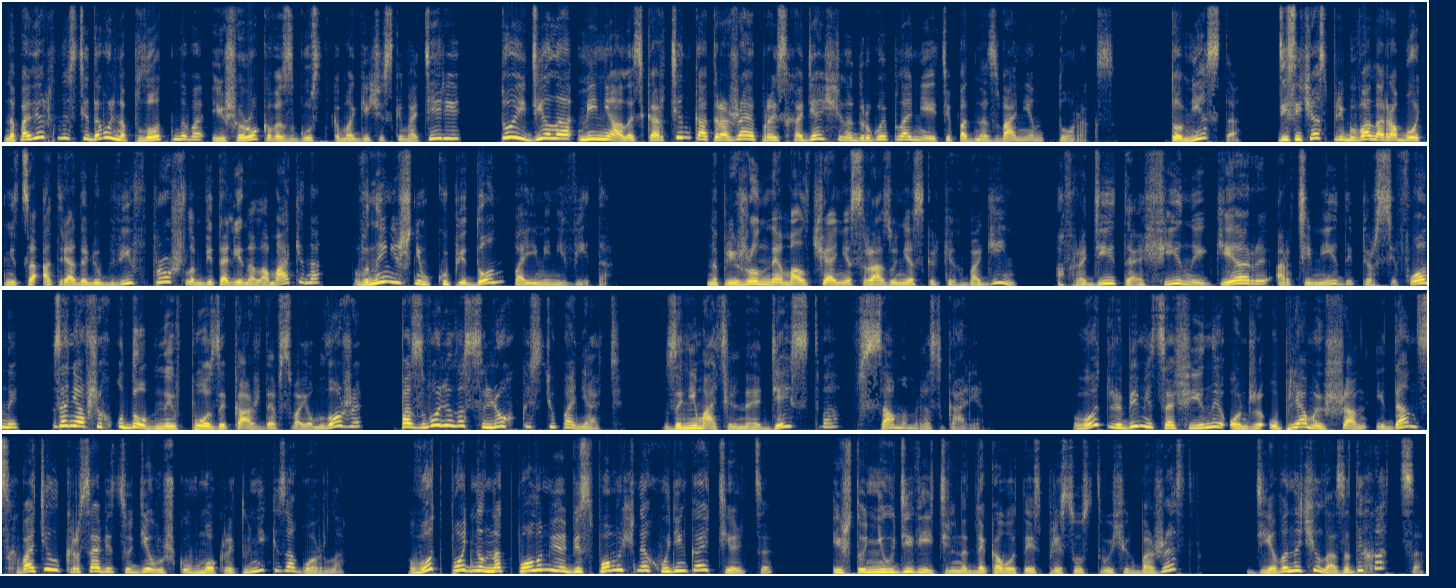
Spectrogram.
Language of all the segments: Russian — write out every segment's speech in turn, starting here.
На поверхности довольно плотного и широкого сгустка магической материи то и дело менялась картинка, отражая происходящее на другой планете под названием Торакс. То место, где сейчас пребывала работница отряда любви, в прошлом Виталина Ломакина, в нынешнем Купидон по имени Вита. Напряженное молчание сразу нескольких богинь Афродиты, Афины, Геры, Артемиды, Персифоны, занявших удобные позы каждая в своем ложе, позволило с легкостью понять занимательное действо в самом разгаре. Вот любимец Афины, он же упрямый Шан и Дан, схватил красавицу-девушку в мокрой тунике за горло. Вот поднял над полом ее беспомощное худенькое тельце. И что неудивительно для кого-то из присутствующих божеств, дева начала задыхаться.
